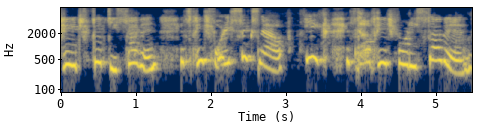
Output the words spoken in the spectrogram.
Page 57? It's page 46 now. Eek! It's now page 47.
